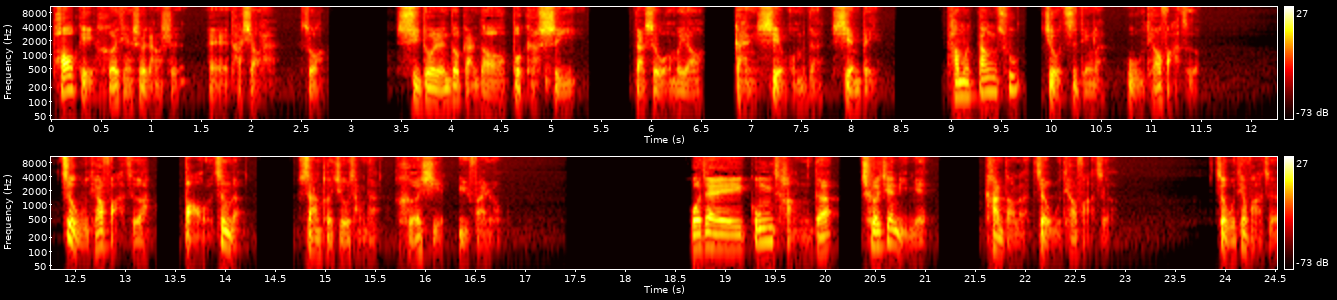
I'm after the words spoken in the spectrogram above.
抛给和田社长时，哎，他笑了，说。许多人都感到不可思议，但是我们要感谢我们的先辈，他们当初就制定了五条法则，这五条法则，保证了三和酒厂的和谐与繁荣。我在工厂的车间里面看到了这五条法则，这五条法则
